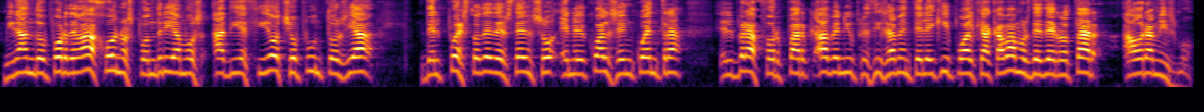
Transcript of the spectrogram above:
Mirando por debajo nos pondríamos a 18 puntos ya del puesto de descenso en el cual se encuentra el Bradford Park Avenue, precisamente el equipo al que acabamos de derrotar ahora mismo.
